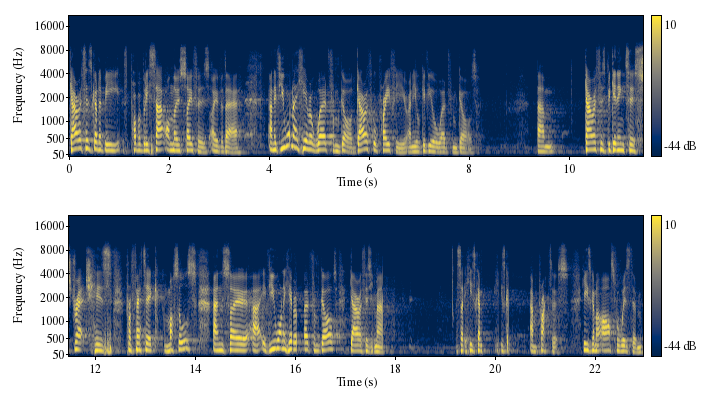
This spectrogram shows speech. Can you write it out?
Gareth is going to be probably sat on those sofas over there. And if you want to hear a word from God, Gareth will pray for you and he'll give you a word from God. Um, Gareth is beginning to stretch his prophetic muscles. And so, uh, if you want to hear a word from God, Gareth is your man. So, he's going to, he's going and practice. He's going to ask for wisdom,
